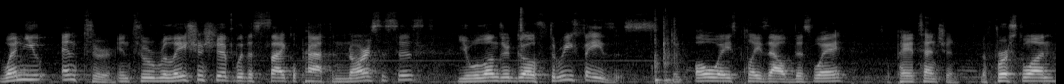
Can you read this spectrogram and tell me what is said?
When you enter into a relationship with a psychopath narcissist, you will undergo three phases. It always plays out this way, so pay attention. The first one,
